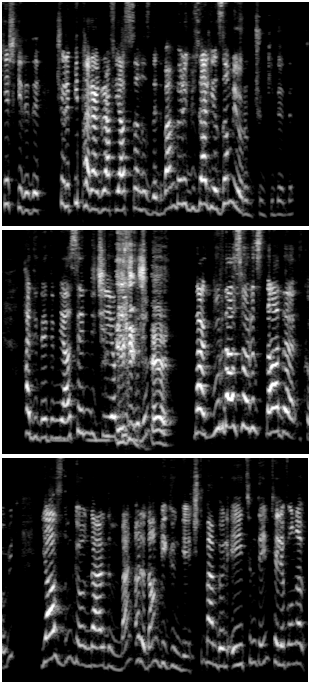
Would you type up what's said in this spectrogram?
Keşke dedi şöyle bir paragraf yazsanız dedi. Ben böyle güzel yazamıyorum çünkü dedi. Hadi dedim ya senin için yapayım İlginç, bunu. Evet. Bak buradan sonrası daha da komik. Yazdım gönderdim ben. Aradan bir gün geçti. Ben böyle eğitimdeyim. Telefona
